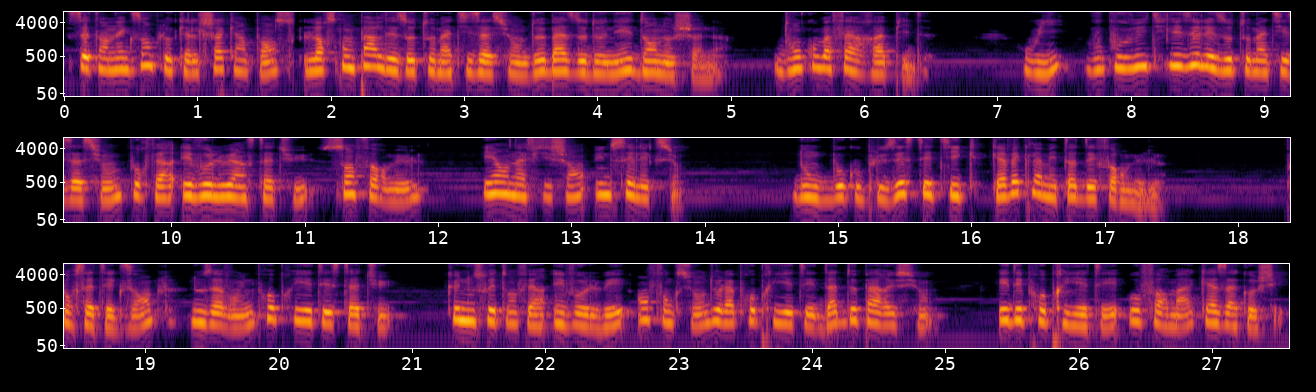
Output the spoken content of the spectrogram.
C'est un exemple auquel chacun pense lorsqu'on parle des automatisations de bases de données dans Notion. Donc on va faire rapide. Oui, vous pouvez utiliser les automatisations pour faire évoluer un statut sans formule et en affichant une sélection donc beaucoup plus esthétique qu'avec la méthode des formules. Pour cet exemple, nous avons une propriété statut que nous souhaitons faire évoluer en fonction de la propriété date de parution et des propriétés au format case à cocher.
